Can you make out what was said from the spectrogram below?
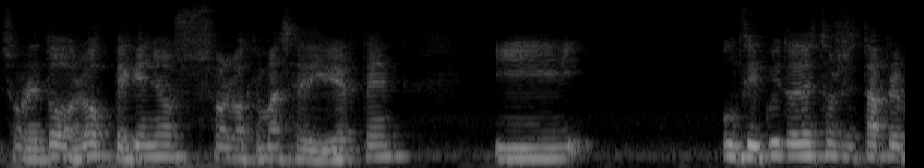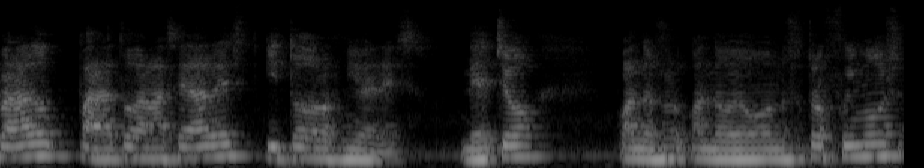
sobre todo los pequeños, son los que más se divierten y un circuito de estos está preparado para todas las edades y todos los niveles. De hecho, cuando, cuando nosotros fuimos,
